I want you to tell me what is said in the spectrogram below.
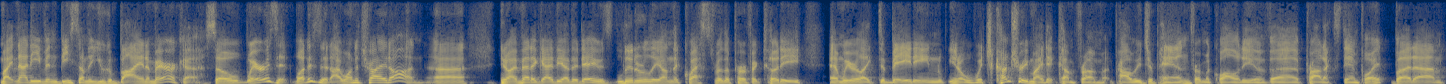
might not even be something you can buy in America. So where is it? What is it? I want to try it on. Uh, you know, I met a guy the other day who's literally on the quest for the perfect hoodie, and we were like debating, you know, which country might it come from? Probably Japan from a quality of uh, product standpoint, but. Um,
